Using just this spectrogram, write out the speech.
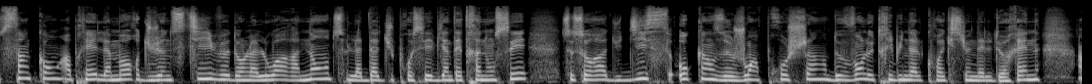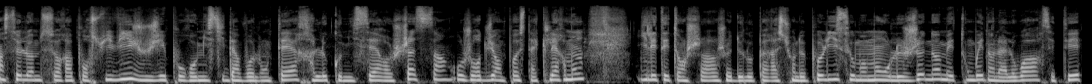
cinq ans après la mort du jeune Steve dans la Loire à Nantes, la date du procès vient d'être annoncée. Ce sera du 10 au 15 juin prochain devant le tribunal correctionnel de Rennes. Un seul homme sera poursuivi, jugé pour homicide involontaire. Le commissaire Chassin, aujourd'hui en poste à Clermont. Il était en charge de l'opération de police au moment où le jeune homme est tombé dans la Loire. C'était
